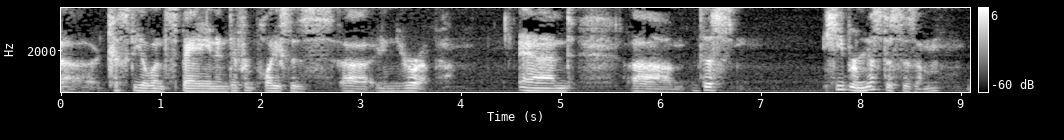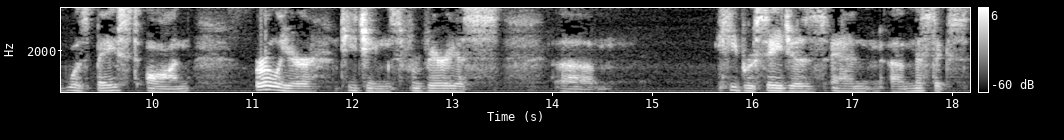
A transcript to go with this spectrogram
uh, Castile and Spain and different places uh, in Europe. And um, this Hebrew mysticism was based on earlier teachings from various um, Hebrew sages and uh, mystics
